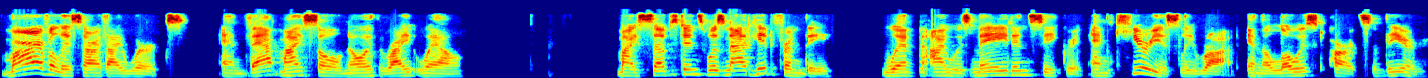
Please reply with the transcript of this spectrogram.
Marvelous are thy works, and that my soul knoweth right well. My substance was not hid from thee when I was made in secret and curiously wrought in the lowest parts of the earth.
